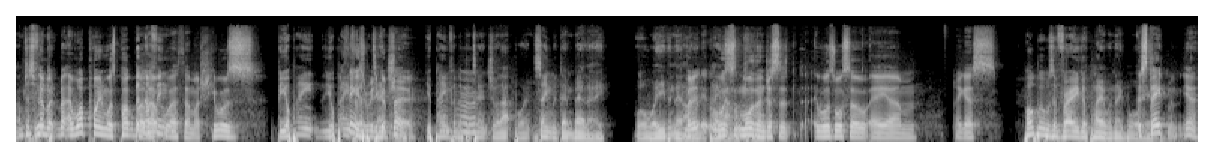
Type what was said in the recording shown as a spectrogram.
I'm just No, thinking, but but at what point was Pogba But that nothing- worth that much? He was. But you're paying. You're paying I think for he's the a really good potential. player. You're paying for the Mhm. potential at that point. Same with Dembele. Well, well even then, I But it, it was more than just a. It was also a. Um, I guess Pogba was a very good player when they bought a him. statement. Yeah,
